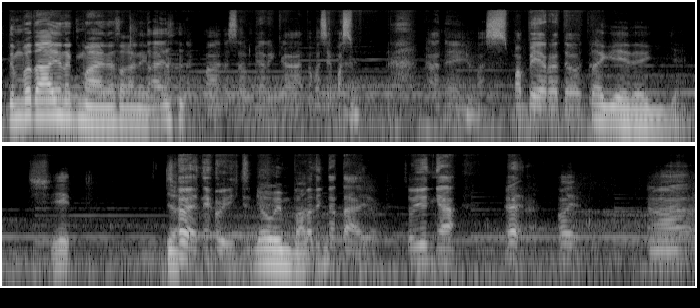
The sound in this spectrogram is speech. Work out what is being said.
doon ba tayo nagmana sa kanila tayo sa nagmana sa Amerikano kasi mas ano eh, mas mapera daw. Taginig yan. Shit. So anyway, Going back. balik na tayo. So yun nga, eh, okay, ah,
